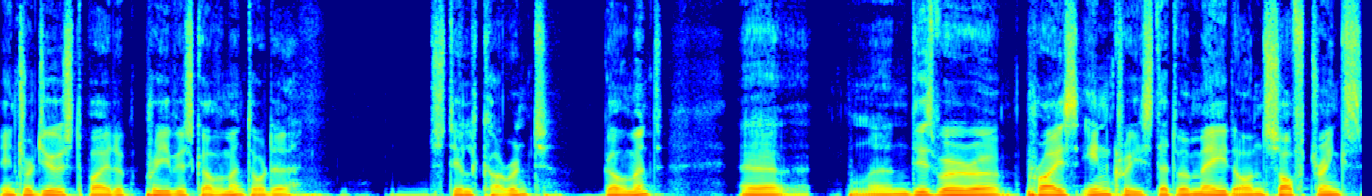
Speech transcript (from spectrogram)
introduced by the previous government or the still current government. Uh, and these were uh, price increase that were made on soft drinks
